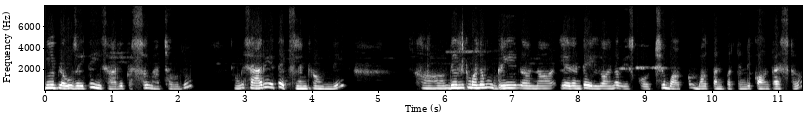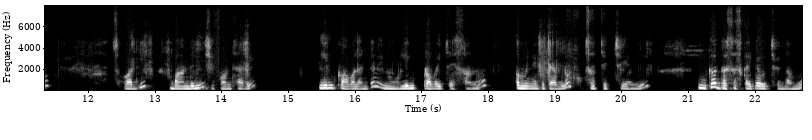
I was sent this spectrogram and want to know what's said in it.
ఈ బ్లౌజ్ అయితే ఈ శారీకి అస్సలు మ్యాచ్ అవ్వదు. శారీ అయితే ఎక్సలెంట్‌గా ఉంది. దీనికి మనం గ్రీన్ అన్నా లేదంటే యెల్లో అయినా వేసుకోవచ్చు. బాగా బాగా కనపడుతుంది కాంట్రాస్ట్. సో, అది బాందిని షిఫాన్ శారీ. లింక్ కావాలంటే నేను లింక్ ప్రొవైడ్ చేస్తాను. కమ్యూనిటీ ట్యాబ్‌లో ఒకసారి చెక్ చేయండి. ఇంకా డ్రెసెస్‌కైతే వచ్చేద్దాము.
